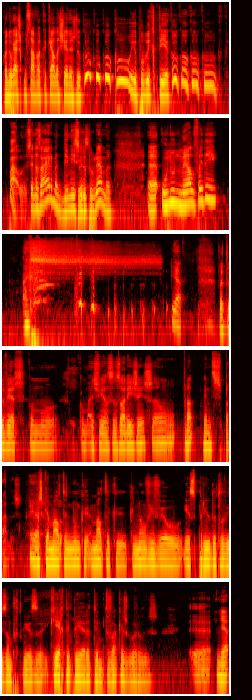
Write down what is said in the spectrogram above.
Quando o gajo começava com aquelas cenas do cu, cu, cu, cu e o público repetia cu, cu, cu, cu. Pá, cenas a Herman, de início sim, do sim. programa. Uh, o Nuno Melo veio daí. yeah. Para tu veres como como às vezes as origens são pronto, menos esperadas. Eu acho que a malta nunca, a malta que, que não viveu esse período da televisão portuguesa, que a RTP era tempo de vacas gordas, uh,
